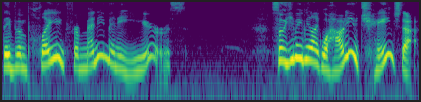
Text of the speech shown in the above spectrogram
They've been playing for many, many years. So you may be like, "Well, how do you change that?"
